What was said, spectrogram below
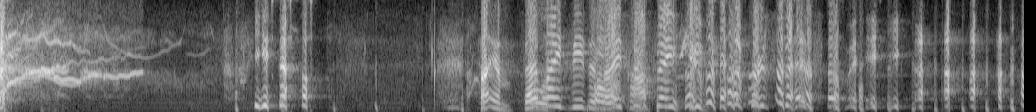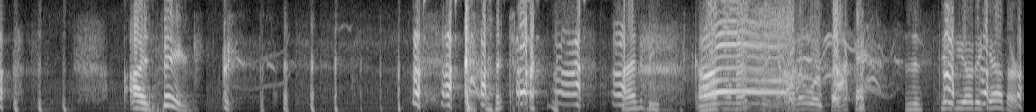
you know, I am. that full of- might be the nicest thing you've ever said to me. I think. Trying to be complimentary now that we're back in the studio together.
